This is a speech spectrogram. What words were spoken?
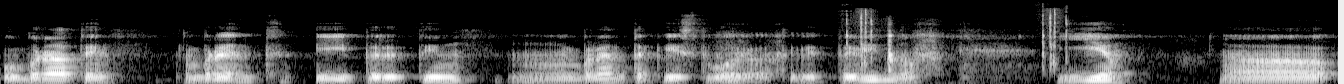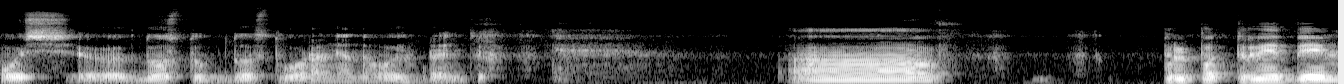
обрати бренд. І перед тим бренд такий створювати. Відповідно, є е, ось е, доступ до створення нових брендів. При потребі е,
